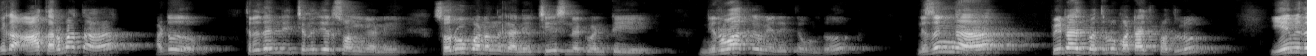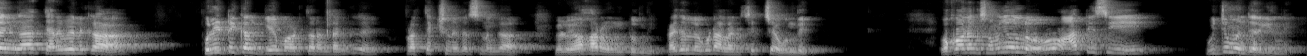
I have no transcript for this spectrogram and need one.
ఇక ఆ తర్వాత అటు త్రిదండి చిన్నజీర స్వామి కానీ స్వరూపానంద కానీ చేసినటువంటి నిర్వాహకం ఏదైతే ఉందో నిజంగా పీఠాధిపతులు మఠాధిపతులు ఏ విధంగా తెర వెనుక పొలిటికల్ గేమ్ ఆడుతారనడానికి ప్రత్యక్ష నిదర్శనంగా వీళ్ళ వ్యవహారం ఉంటుంది. ప్రజల్లో కూడా అలాంటి చర్చ ఉంది. ఒకనొక సమయంలో ఆర్టీసీ ఉద్యమం జరిగింది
